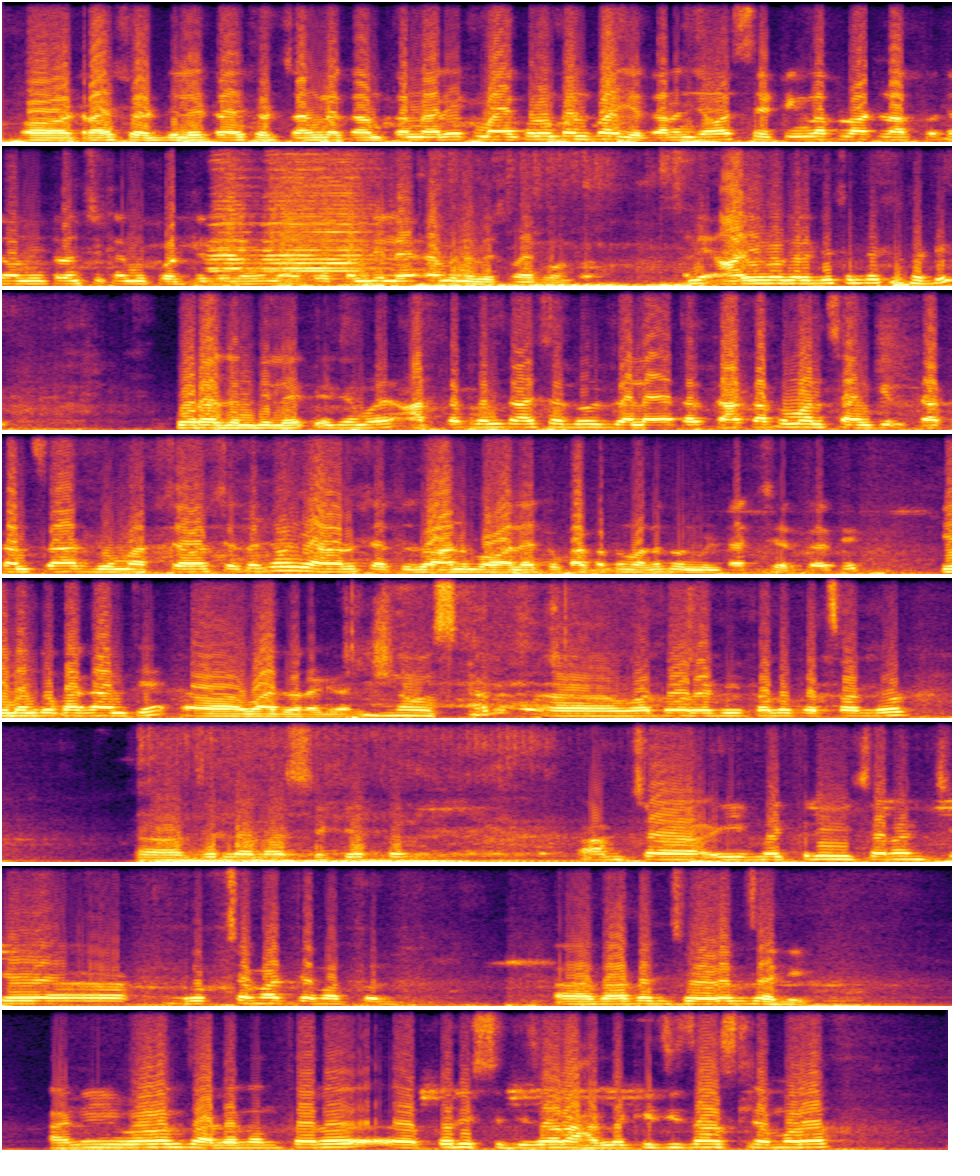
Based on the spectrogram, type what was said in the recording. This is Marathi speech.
ट्राय दिले ट्राय चांगलं काम करणार एक मायक्रोटन पाहिजे. कारण जेव्हा सेटिंगला प्लॉट लागतो तेव्हा न्यूट्रनची कमी पडते. मायको पण दिलंय अमिनोबेस पण. आणि आळी वगैरे दिसेल त्याच्यासाठी. कोराजन दिले त्याच्यामुळे आतापर्यंत असा दोष झालाय. आता काका तुम्हाला सांगतील काकांचा जो मागच्या वर्षाचा किंवा या वर्षाचा जो अनुभव आलाय तो काका तुम्हाला दोन मिनिटात शेअर करते हे नंतर काका आमचे वादवराडी नमस्कार. वादवराडी तालुका चांदवड जिल्हा नाशिक येथून आमच्या ही मैत्री विचारांचे ग्रुपच्या माध्यमातून दादांची ओळख झाली. आणि ओळख झाल्यानंतर परिस्थिती जरा हलकीचीच असल्यामुळं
